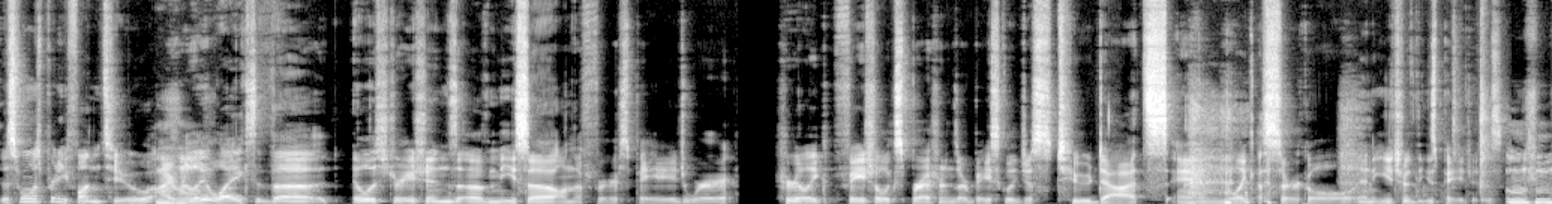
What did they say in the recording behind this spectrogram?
This one was pretty fun too. I Mhm. really liked the illustrations of Misa on the first page where her like facial expressions are basically just two dots and like a circle in each of these pages. hmm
